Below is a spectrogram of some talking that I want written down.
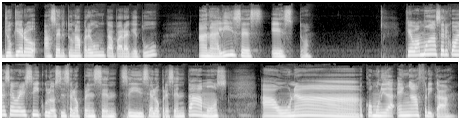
yo quiero hacerte una pregunta para que tú analices esto. ¿Qué vamos a hacer con ese versículo si se lo, presentamos a una comunidad en África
